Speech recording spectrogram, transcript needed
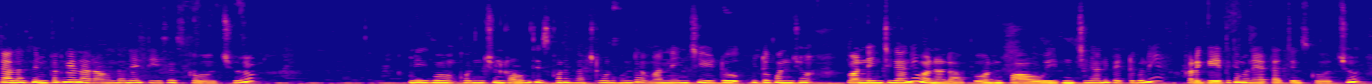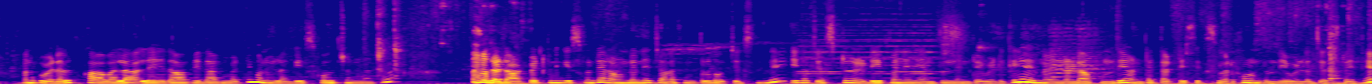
చాలా సింపుల్గా ఇలా రౌండ్ అనేది తీసేసుకోవచ్చు. మీకు కొంచెం రౌండ్ తీసుకోవడం కష్టం అనుకుంటే వన్ ఇంచ్ ఇటు ఇటు కొంచెం వన్ ఇంచ్ కానీ వన్ అండ్ హాఫ్ వన్ పావు ఇంచ్ కానీ పెట్టుకుని అక్కడ గీతకి మనం అటాచ్ చేసుకోవచ్చు. మనకు వెడల్పు కావాలా లేదా అనే దాన్ని బట్టి మనం ఇలా గీసుకోవచ్చు అనమాట అలా డాట్ పెట్టుకుని గీసుకుంటే రౌండ్ అనేది చాలా సింపుల్గా వచ్చేస్తుంది. ఇక జస్ట్ డీప్ అనేది ఎంత ఉందంటే వీళ్ళకి నైన్ అండ్ హాఫ్ ఉంది. అంటే థర్టీ సిక్స్ వరకు ఉంటుంది వీళ్ళ జస్ట్ అయితే.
